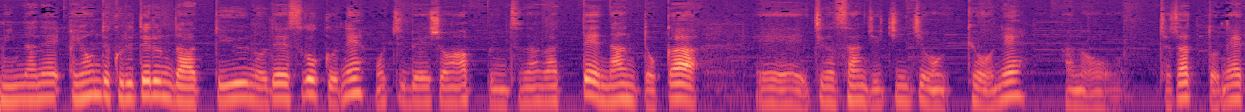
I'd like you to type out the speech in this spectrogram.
みんなね読んでくれてるんだっていうのですごくねモチベーションアップにつながってなんとか、えー、1月31日も今日ねあのちゃちゃっとね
